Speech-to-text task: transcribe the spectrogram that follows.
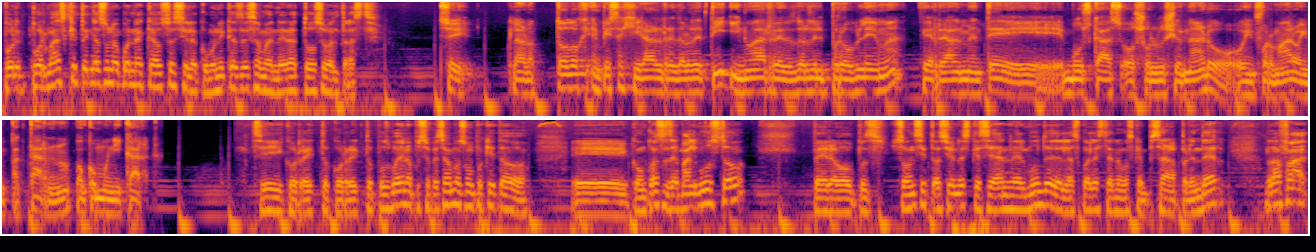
por, por más que tengas una buena causa, si la comunicas de esa manera, todo se va al traste. Sí, Claro, todo empieza a girar alrededor de ti y no alrededor del problema que realmente buscas o solucionar o, informar o impactar, ¿no? O comunicar. Sí, correcto, correcto. Pues bueno, pues empezamos un poquito eh, con cosas de mal gusto, pero pues son situaciones que se dan en el mundo y de las cuales tenemos que empezar a aprender. Rafa,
